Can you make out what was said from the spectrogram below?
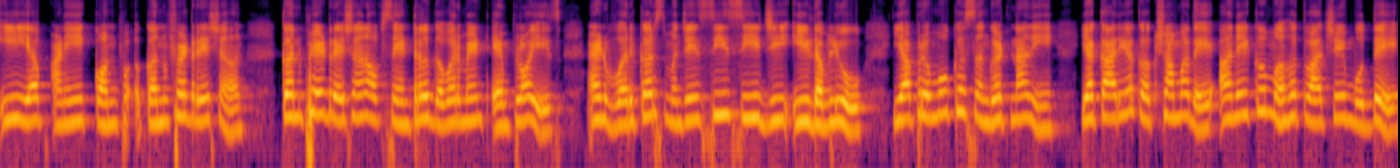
E F आणि conf confederation confederation of central government employees and workers म्हणजे C C G E W या प्रमुख संघटनांनी या कार्यकक्षामध्ये अनेक महत्त्वाचे मुद्दे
